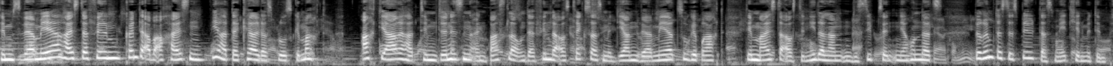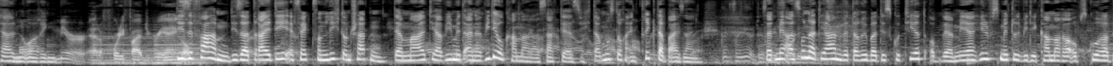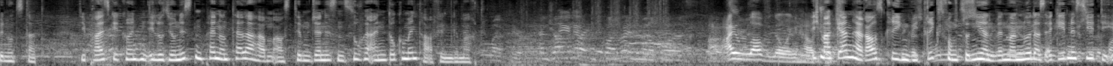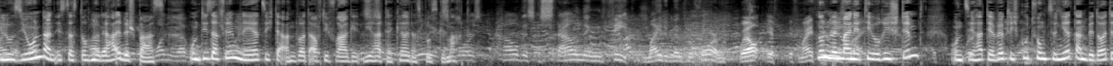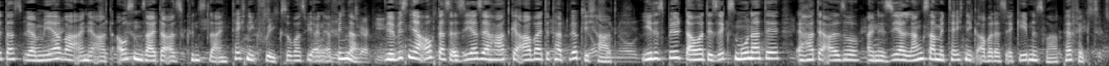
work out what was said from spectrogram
Tims Vermeer heißt der Film, könnte aber auch heißen, wie hat der Kerl das bloß gemacht? Acht Jahre hat Tim Jennison, ein Bastler und Erfinder aus Texas, mit Jan Vermeer zugebracht, dem Meister aus den Niederlanden des 17. Jahrhunderts. Berühmtestes Bild, das Mädchen mit dem Perlenohrring. Diese Farben, dieser 3D-Effekt von Licht und Schatten, der malt ja wie mit einer Videokamera, sagte er sich. Da muss doch ein Trick dabei sein. Seit mehr als 100 Jahren wird darüber diskutiert, ob Vermeer Hilfsmittel wie die Kamera Obscura benutzt hat. Die preisgekrönten Illusionisten Penn und Teller haben aus Tim Jennisons Suche einen Dokumentarfilm gemacht. Ich mag gern herauskriegen, wie Tricks funktionieren. Wenn man nur das Ergebnis sieht, die Illusion, dann ist das doch nur der halbe Spaß. Und dieser Film nähert sich der Antwort auf die Frage, wie hat der Kerl das bloß gemacht? Nun, wenn meine Theorie stimmt, und sie hat ja wirklich gut funktioniert, dann bedeutet das, Vermeer war eine Art Außenseiter als Künstler, ein Technikfreak, sowas wie ein Erfinder. Wir wissen ja auch, dass er sehr, sehr hart gearbeitet hat, wirklich hart. Jedes Bild dauerte sechs Monate, er hatte also eine sehr langsame Technik, aber das Ergebnis war perfekt.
